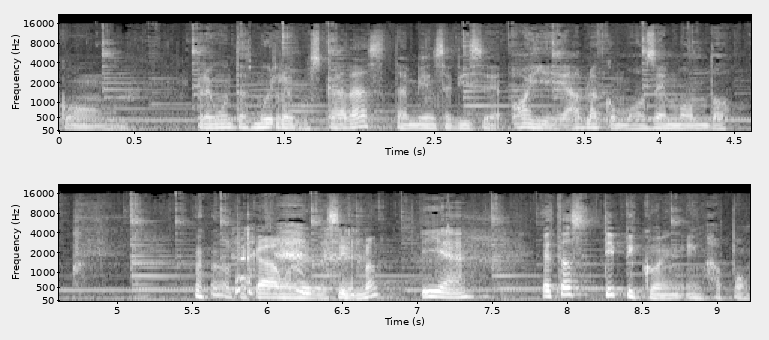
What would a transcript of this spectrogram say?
con preguntas muy rebuscadas, también se dice, oye, habla como Zen Mondo. lo que acabamos de decir, ¿no? Ya. Esto es típico en, Japón,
